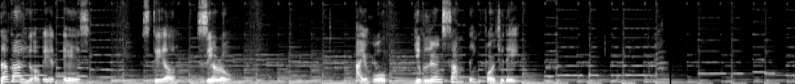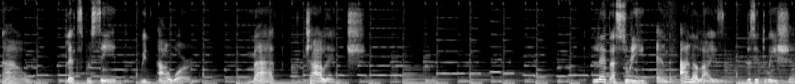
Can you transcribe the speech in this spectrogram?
The value of it is still 0. I hope you've learned something for today. Now, let's proceed with our math challenge. Let us read and analyze the situation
